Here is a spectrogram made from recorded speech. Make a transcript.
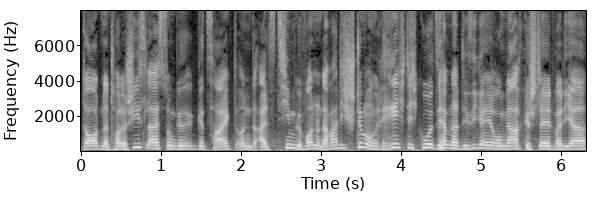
dort eine tolle Schießleistung ge gezeigt und als Team gewonnen. Und da war die Stimmung richtig gut. Sie haben da die Siegerehrung nachgestellt, weil die ja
